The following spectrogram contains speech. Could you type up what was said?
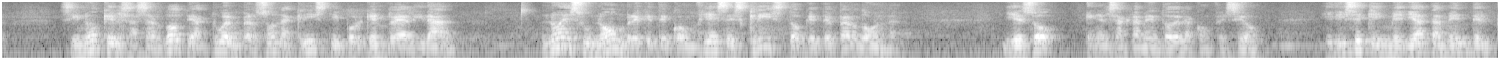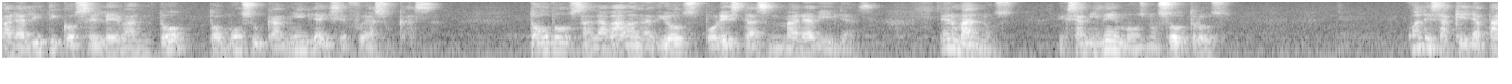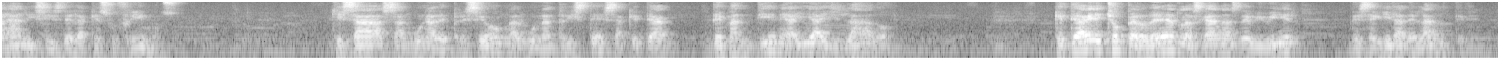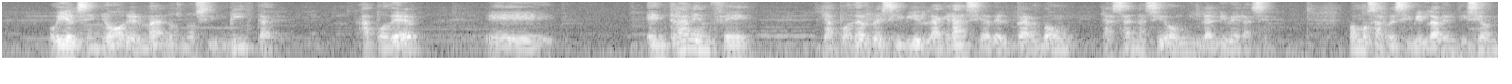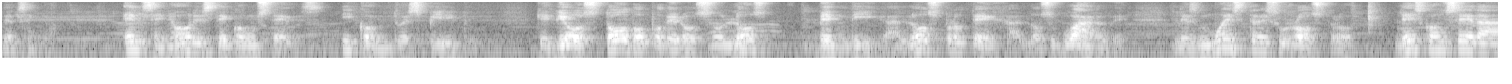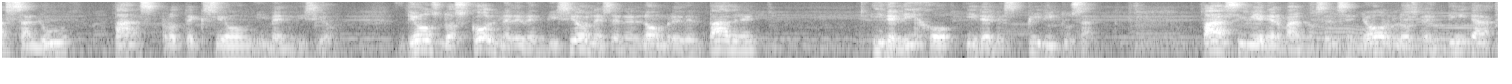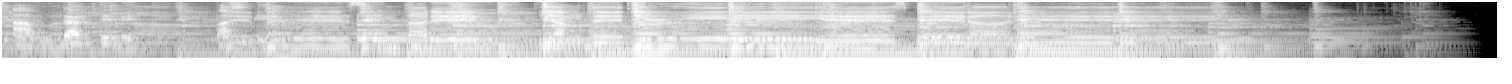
sino que el sacerdote actúa en persona Christi, porque en realidad no es un hombre que te confiese, es Cristo que te perdona. Y eso en el sacramento de la confesión. Y dice que inmediatamente el paralítico se levantó, tomó su camilla y se fue a su casa. Todos alababan a Dios por estas maravillas. Hermanos, examinemos nosotros cuál es aquella parálisis de la que sufrimos. Quizás alguna depresión, alguna tristeza que te, mantiene ahí aislado, que te ha hecho perder las ganas de vivir, de seguir adelante. Hoy el Señor, hermanos, nos invita a poder eh, entrar en fe y a poder recibir la gracia del perdón, la sanación y la liberación. Vamos a recibir la bendición del Señor. El Señor esté con ustedes y con tu espíritu. Que Dios Todopoderoso los bendiga, los proteja, los guarde les muestre su rostro, les conceda salud, paz, protección y bendición. Dios los colme de bendiciones en el nombre del Padre y del Hijo y del Espíritu Santo. Paz y bien hermanos, el Señor los bendiga abundantemente. Paz y bien.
